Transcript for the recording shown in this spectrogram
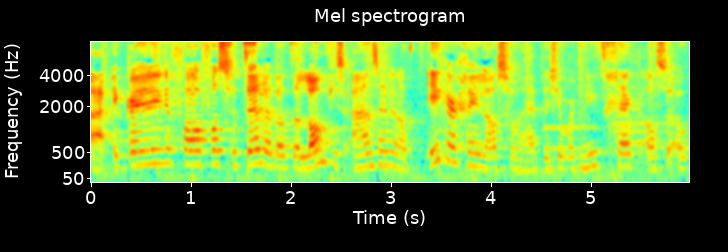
Ah, ik kan je in ieder geval vast vertellen dat de lampjes aan zijn en dat ik er geen last van heb. Dus je wordt niet gek als ze ook...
